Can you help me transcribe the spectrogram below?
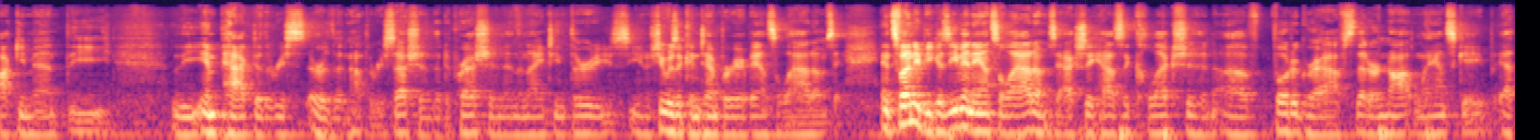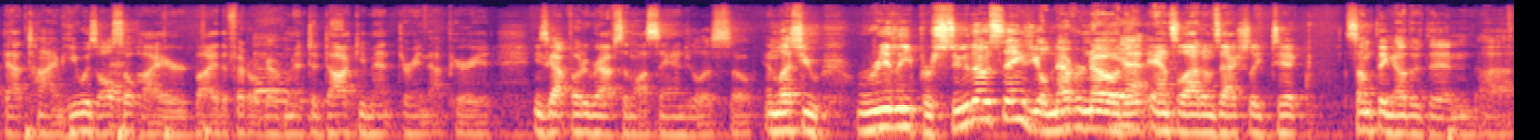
document the the impact of the rec- or the, not the recession, the depression in the 1930s. You know, she was a contemporary of Ansel Adams. It's funny because even Ansel Adams actually has a collection of photographs that are not landscape at that time. He was also hired by the federal Oh. government to document during that period. He's got photographs in Los Angeles. So unless you really pursue those things, you'll never know that Ansel Adams actually took something other than. Uh,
